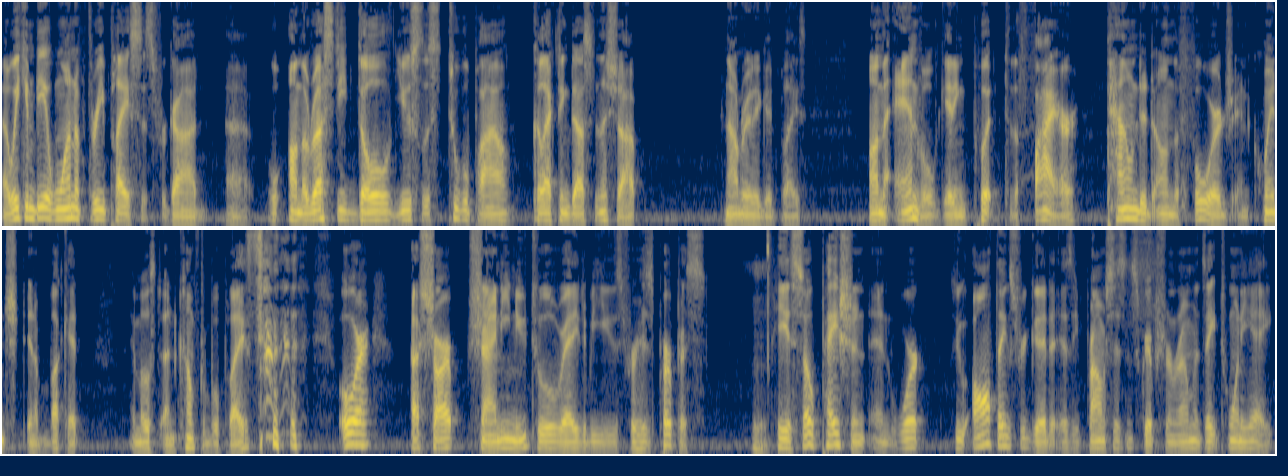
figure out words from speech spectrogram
uh, we can be one of three places for God uh, on the rusty, dull, useless tool pile, collecting dust in the shop. Not really a good place. On the anvil, getting put to the fire, pounded on the forge, and quenched in a bucket, a most uncomfortable place. or a sharp, shiny new tool ready to be used for his purpose. Hmm. He is so patient and work through all things for good, as he promises in Scripture in Romans eight twenty eight.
